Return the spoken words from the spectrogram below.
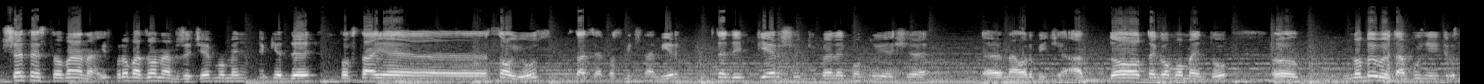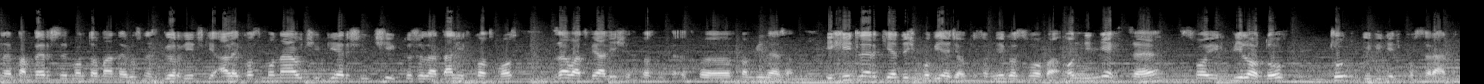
przetestowana i wprowadzona w życie w momencie, kiedy powstaje Sojus, stacja kosmiczna Mir. Wtedy pierwszy kibelek montuje się e, na orbicie, a do tego momentu e, no były tam później różne pampersy montowane, różne zbiorniczki, ale kosmonauci pierwsi, ci, którzy latali w kosmos, załatwiali się w, kombinezon. I Hitler kiedyś powiedział, to są jego słowa, on nie chce swoich pilotów czuć i widzieć posranych.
